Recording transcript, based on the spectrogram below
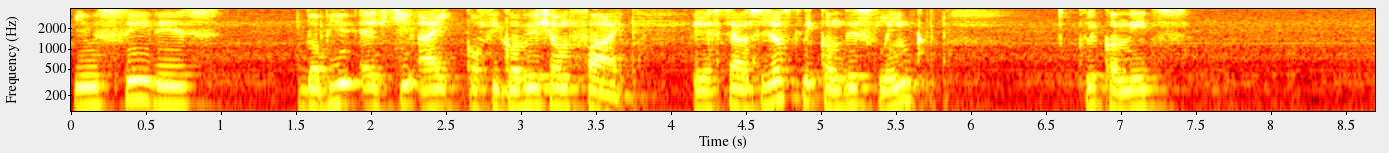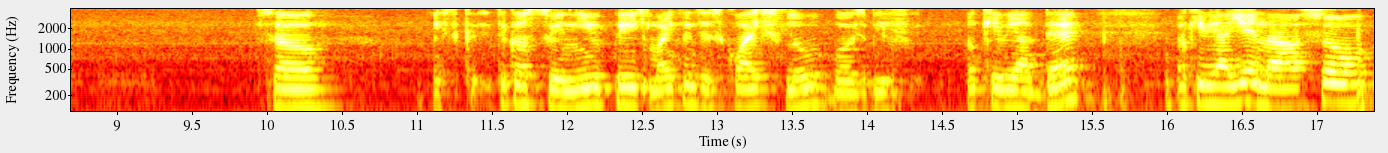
You see this WSGI configuration file. You understand? So just click on this link, click on it. So it took us to a new page my internet is quite slow but it's be okay we are there okay we are here now so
